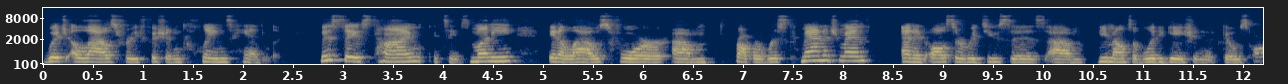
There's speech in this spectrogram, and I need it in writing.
which allows for efficient claims handling. This saves time, it saves money, it allows for um, proper risk management, and it also reduces um, the amount of litigation that goes on.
